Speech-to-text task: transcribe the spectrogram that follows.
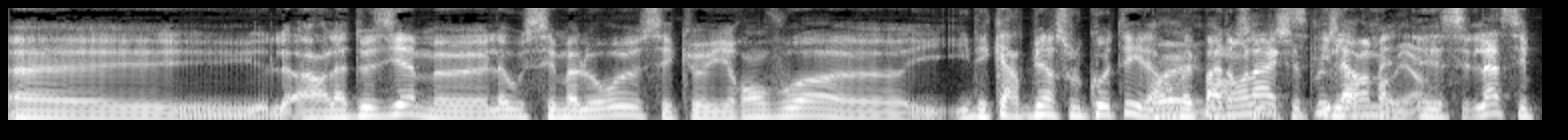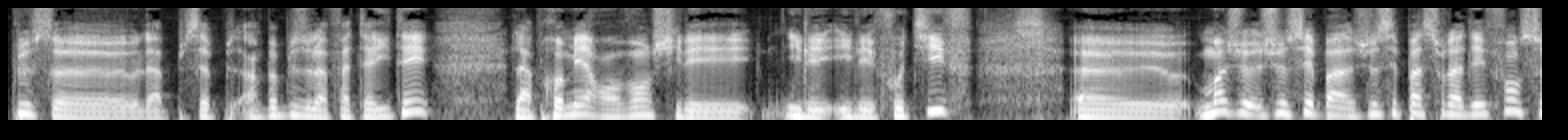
Euh, alors la deuxième, euh, là où c'est malheureux, c'est qu'il renvoie, il, écarte bien sur le côté, il la remet pas dans l'axe. La remet, là, c'est plus la, un peu plus de la fatalité. La première, en revanche, il est, il est, il est fautif. moi, je, je sais pas, je sais pas sur la défense.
